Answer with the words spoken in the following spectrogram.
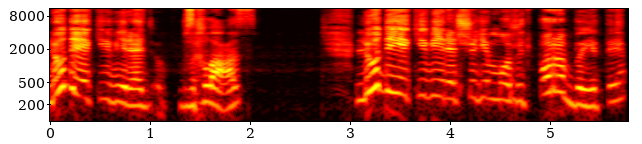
Люди, які вірять в зглаз, люди, які вірять, що їм можуть поробити,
